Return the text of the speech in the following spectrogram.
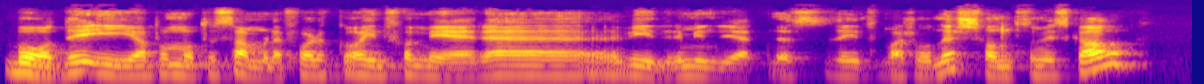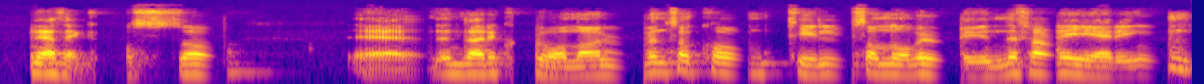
Både i å på en måte samle folk og informere videre myndighetenes informasjoner, sånn som vi skal. Men jeg tenker også Eh, den der koronaloven som kom til sånn over øynene fra regjeringen,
